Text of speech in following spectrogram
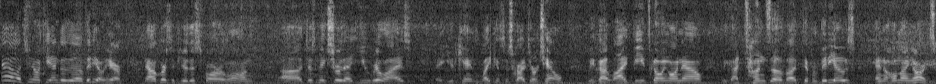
Yeah, I'll let you know at the end of the video here. Now, of course, if you're this far along, uh, just make sure that you realize that you can like and subscribe to our channel. We've got live feeds going on now. We've got tons of uh, different videos and the whole nine yards.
